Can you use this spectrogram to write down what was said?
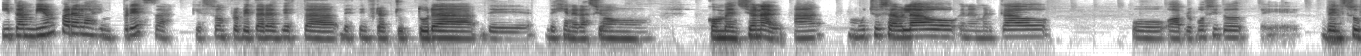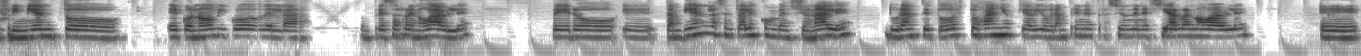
y también para las empresas que son propietarias de esta, de esta infraestructura de, de generación convencional. ¿ah? Mucho se ha hablado en el mercado o, a propósito eh, del sufrimiento económico de las empresas renovables, pero eh, también las centrales convencionales, durante todos estos años que ha habido gran penetración de energía renovable, eh,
